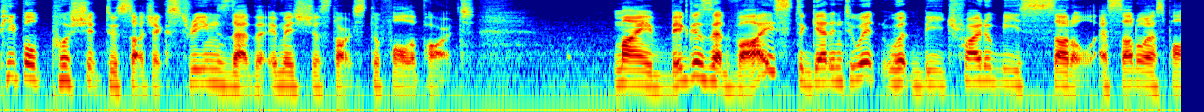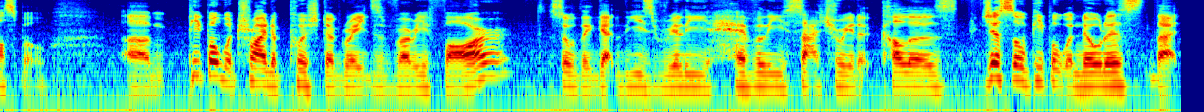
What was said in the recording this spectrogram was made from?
people push it to such extremes that the image just starts to fall apart. My biggest advice to get into it would be try to be subtle, as subtle as possible. Um, people would try to push their grades very far so they get these really heavily saturated colors, just so people would notice that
